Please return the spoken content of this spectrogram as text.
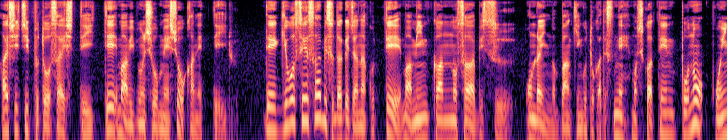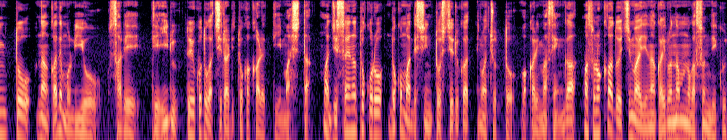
IC チップ搭載していて、まあ身分証明書を兼ねている。で、行政サービスだけじゃなくて、まあ民間のサービス、オンラインのバンキングとかですね、もしくは店舗のポイントなんかでも利用されているということがちらりと書かれていました。まあ実際のところ、どこまで浸透しているかっていうのはちょっとわかりませんが、まあそのカード1枚でなんかいろんなものが済んでいくっ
